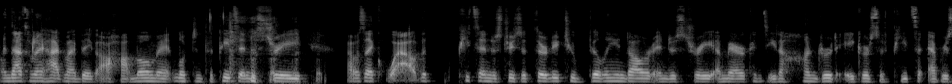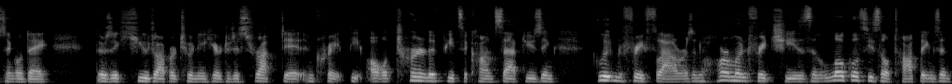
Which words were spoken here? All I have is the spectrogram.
And that's when I had my big aha moment, looked into the pizza industry. I was like, wow, the pizza industry is a $32 billion industry. Americans eat 100 acres of pizza every single day. There's a huge opportunity here to disrupt it and create the alternative pizza concept using gluten free flours and hormone free cheeses and local seasonal toppings and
